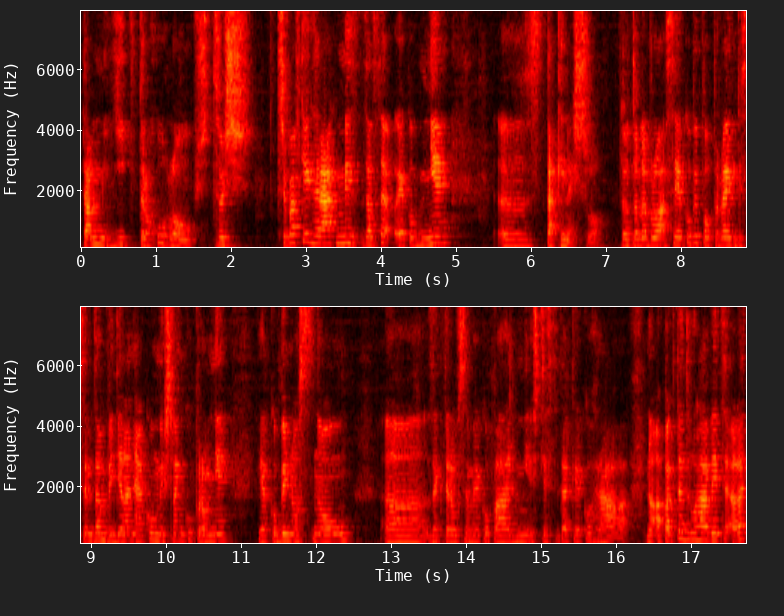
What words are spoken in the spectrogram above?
tam jít trochu hloubš, což třeba v těch hrách mi zase, jako mě uh, taky nešlo. To, tohle bylo asi jakoby poprvé, kdy jsem tam viděla nějakou myšlenku pro mě jakoby nosnou, ze kterou jsem jako pár dní ještě si tak jako hrála. No a pak ta druhá věc, ale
